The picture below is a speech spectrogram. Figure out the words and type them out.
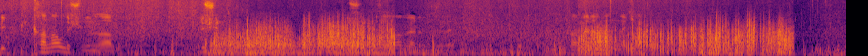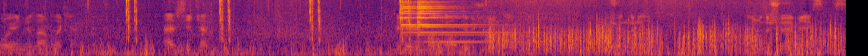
Bir, bir kanal düşünün abi. Düşün. Düşün zaman verdim size. Kameraman da kendi. Oyuncular da kendi. Her şey kendi. Bir de bir mangalcı düşünün. Düşündünüz mü? Onu düşünebileceksiniz.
